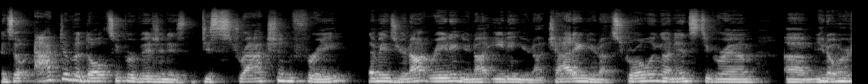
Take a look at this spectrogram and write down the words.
And so active adult supervision is distraction free. That means you're not reading, you're not eating, you're not chatting, you're not scrolling on Instagram, um, you know, or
